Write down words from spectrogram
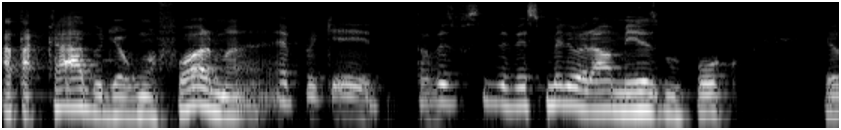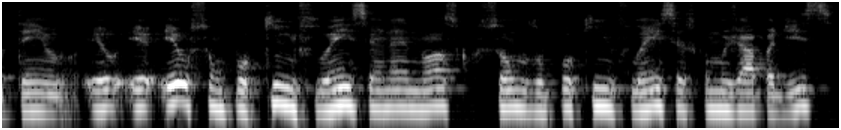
atacado de alguma forma, é porque talvez você devesse melhorar mesmo um pouco. Eu tenho, eu, eu, eu sou um pouquinho influencer, né? Nós somos um pouquinho influencers, como o Japa disse.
